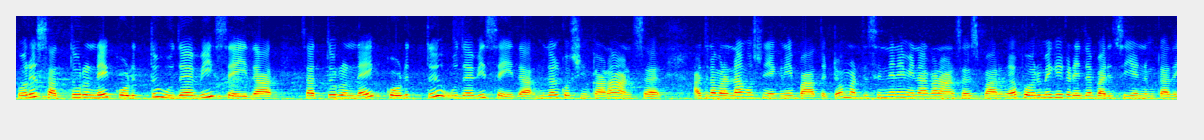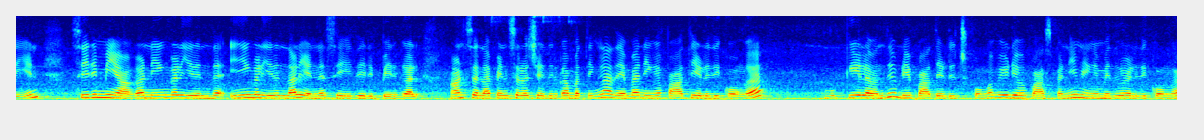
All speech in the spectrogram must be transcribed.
ஒரு சத்துருண்டை கொடுத்து உதவி செய்தார். சத்துருண்டை கொடுத்து உதவி செய்தார். முதல் கொஸ்டினுக்கான ஆன்சர் அடுத்து நம்ம ரெண்டாம் கொஸ்டின் ஏற்கனவே பார்த்துட்டோம். அடுத்து சிந்தனை வினாக்கான ஆன்சர்ஸ் பாருங்கள் பொறுமைக்கு கிடைத்த பரிசு என்னும் கதையின் சிறுமியாக நீங்கள் இருந்த நீங்கள் இருந்தால் என்ன செய்திருப்பீர்கள்? ஆன்சர் நான் பென்சில் வச்சு எழுதியிருக்கேன் பார்த்தீங்களா? அதே மாதிரி நீங்கள் பார்த்து எழுதிக்கோங்க. புக்கில் வந்து அப்படியே பார்த்து எழுதிச்சுக்கோங்க. வீடியோ பாஸ் பண்ணி நீங்கள் மெதுவாக எழுதிக்கோங்க.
